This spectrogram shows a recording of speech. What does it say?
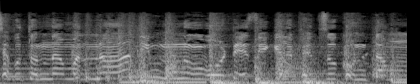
చెబుతున్నామన్నా నిన్ను ఓటేసి గెలిపించుకుంటాం.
